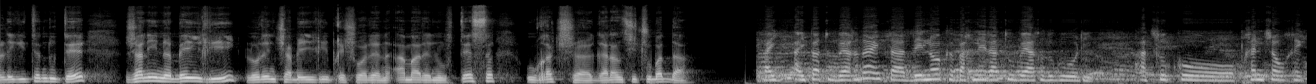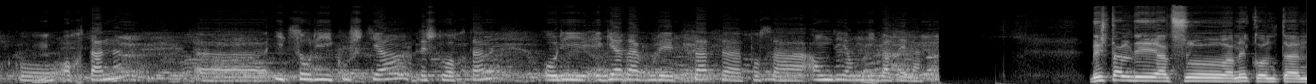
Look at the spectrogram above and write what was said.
egiten dute, Janin Beiri, Lorentza Beiri presoaren amaren ustez, urratx garantzitsu bat da. Bai, aipatu behar da eta denok barneratu behar dugu hori. Atzoko prentsa horreko mhm. hortan, uh, itz hori ikustia, testu hortan, hori egia da gure zat posa handi-handi bat dela. Bestalde atzo amekontan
